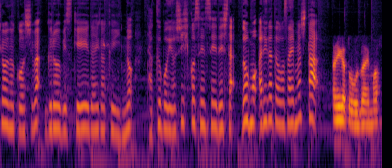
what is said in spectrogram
今日の講師はグロービス経営大学院の田久保義彦先生でした。どうもありがとうございました。ありがとうございます。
